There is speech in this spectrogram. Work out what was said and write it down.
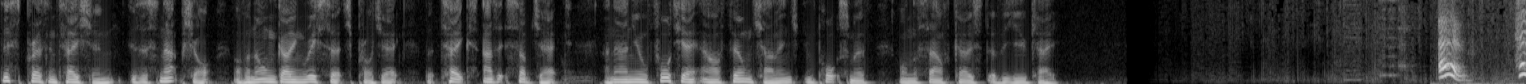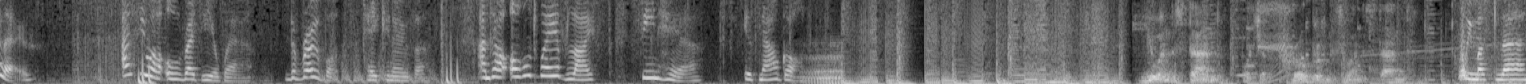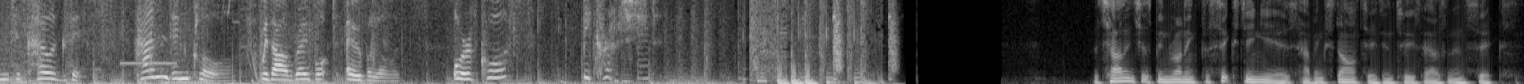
This presentation is a snapshot of an ongoing research project that takes as its subject an annual 48 hour film challenge in Portsmouth on the south coast of the UK. Oh, hello. As you are already aware, the robots have taken over, and our old way of life, seen here, is now gone. You understand what you're programmed to understand. We must learn to coexist, hand in claw, with our robot overlords. Or, of course, be crushed. The challenge has been running for 16 years, having started in 2006.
